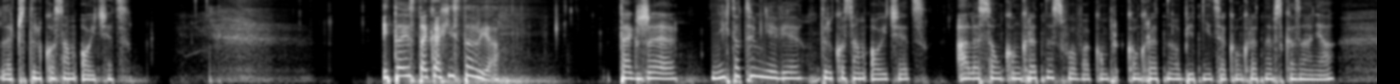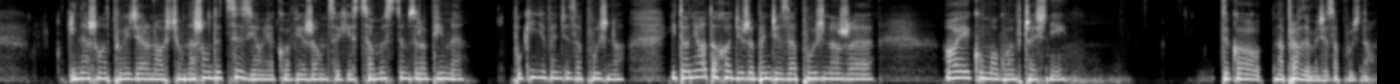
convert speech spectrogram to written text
lecz tylko sam ojciec. I to jest taka historia. Także nikt o tym nie wie, tylko sam ojciec, ale są konkretne słowa, konkretne obietnice, konkretne wskazania. I naszą odpowiedzialnością, naszą decyzją jako wierzących jest, co my z tym zrobimy, póki nie będzie za późno. I to nie o to chodzi, że będzie za późno, że ojejku, mogłem wcześniej. Tylko naprawdę będzie za późno.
